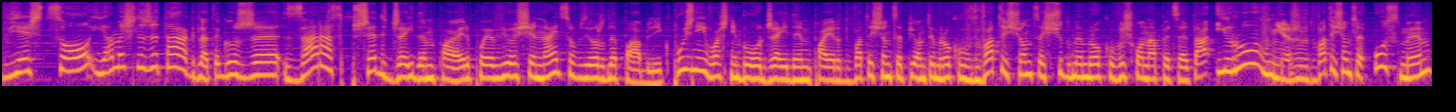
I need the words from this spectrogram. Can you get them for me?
Wiesz co? Ja myślę, że tak, dlatego że zaraz przed Jade Empire pojawiło się Knights of the Old Republic, później właśnie było Jade Empire w 2005 roku, w 2007 roku wyszło na PC-ta i również w 2008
